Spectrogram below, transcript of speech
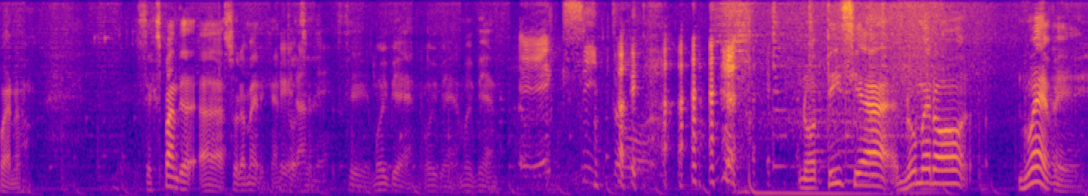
bueno. Se expande a Sudamérica Qué entonces. grande. Sí, muy bien, muy bien, muy bien. Éxito. Noticia número 9.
